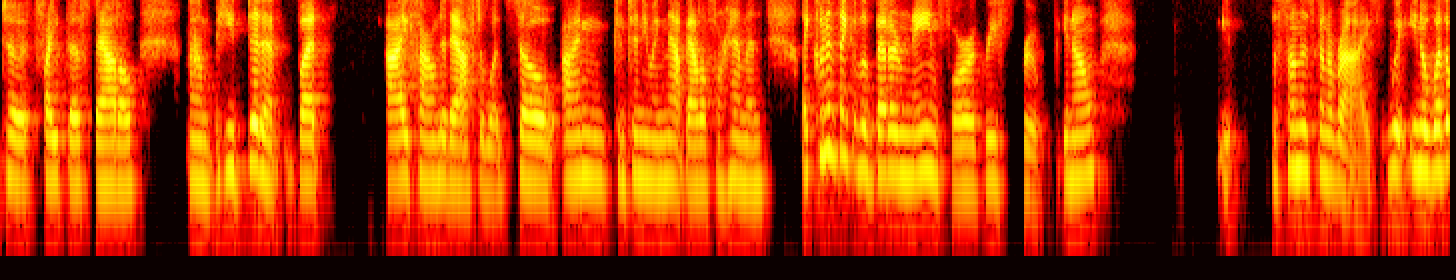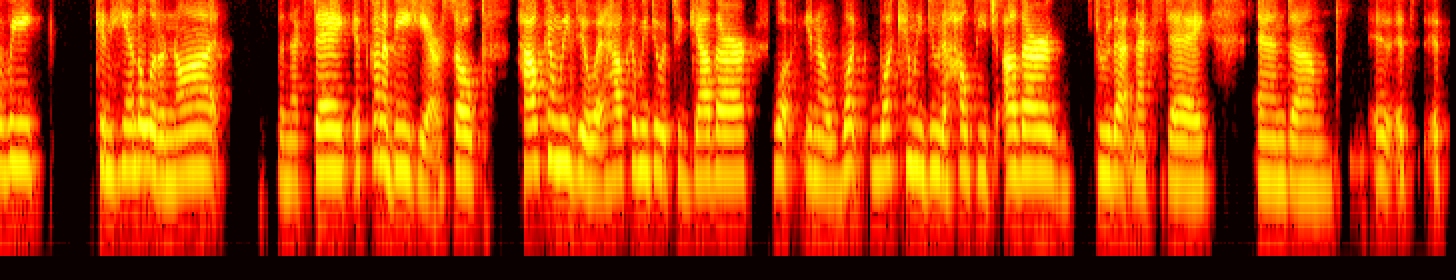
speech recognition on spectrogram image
to fight this battle. Um, he didn't, but I found it afterwards. So I'm continuing that battle for him. And I couldn't think of a better name for a grief group. You know, the sun is going to rise. We, you know, whether we can handle it or not the next day, it's going to be here. So how can we do it? How can we do it together? What, you know, what, what can we do to help each other through that next day. And um, it, it,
